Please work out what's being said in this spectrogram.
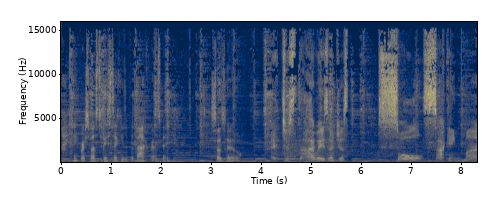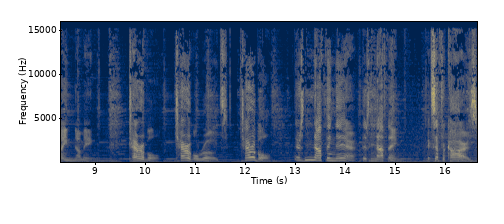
I think we're supposed to be sticking to the back roads, baby. Says who? It just the highways are just soul sucking, mind numbing, terrible, terrible roads. Terrible. There's nothing there. There's nothing except for cars.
